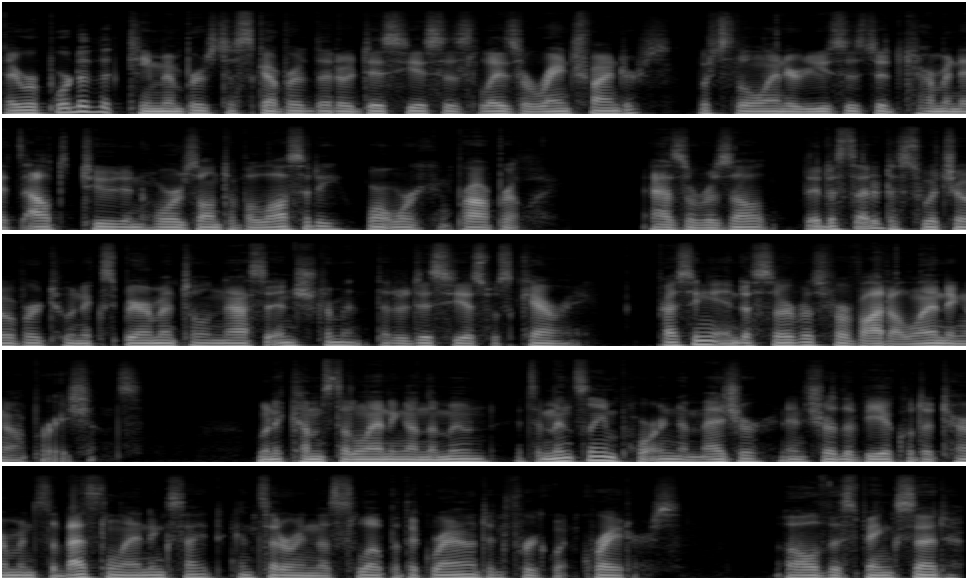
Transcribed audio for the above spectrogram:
they reported that team members discovered that Odysseus's laser rangefinders, which the lander uses to determine its altitude and horizontal velocity, weren't working properly. As a result, they decided to switch over to an experimental NASA instrument that Odysseus was carrying, pressing it into service for vital landing operations. When it comes to landing on the moon, it's immensely important to measure and ensure the vehicle determines the best landing site considering the slope of the ground and frequent craters. All this being said,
